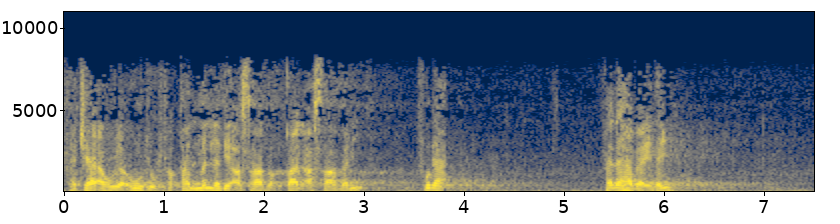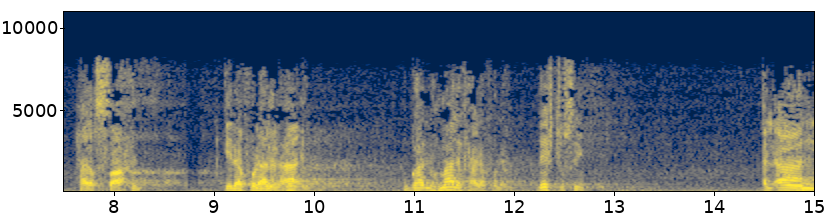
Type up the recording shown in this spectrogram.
فجاءه يعوده فقال ما الذي أصابك؟ قال أصابني فلان. فذهب إليه هذا الصاحب إلى فلان العائل وقال له مالك على فلان؟ ليش تصيب؟ الآن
